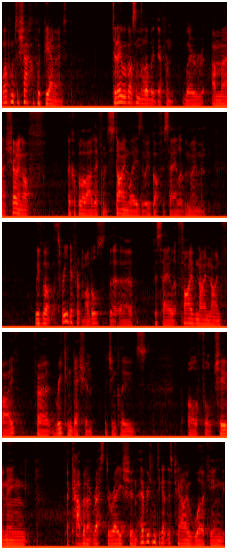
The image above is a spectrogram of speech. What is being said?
welcome to Shackleford Pianos. Today we've got something a little bit different. We're I'm uh, showing off a couple of our different Steinways that we've got for sale at the moment. We've got three different models that are for sale at 5995 for recondition, which includes all full tuning, a cabinet restoration, everything to get this piano working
